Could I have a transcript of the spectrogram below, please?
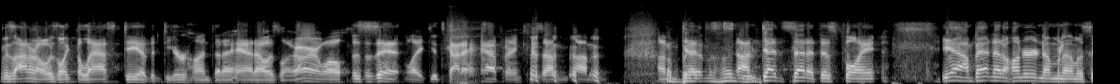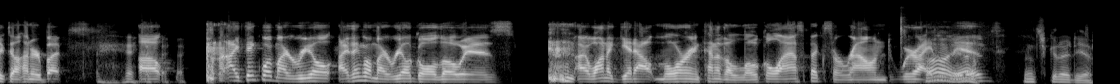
was I don't know, it was like the last day of the deer hunt that I had. I was like, all right, well, this is it. Like, it's got to happen because I'm I'm I'm, I'm dead I'm dead set at this point. Yeah, I'm batting at 100, and I'm gonna I'm gonna stick to 100. But uh, I think what my real I think what my real goal though is I want to get out more in kind of the local aspects around where I oh, live. Yeah. That's a good idea.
